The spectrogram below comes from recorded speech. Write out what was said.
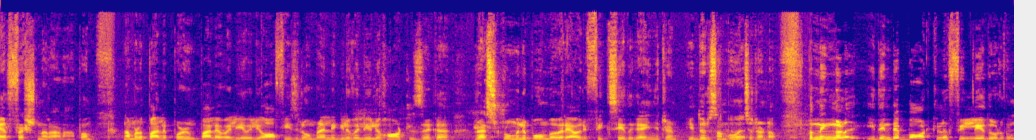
എയർ ഫ്രഷ്നറാണ് അപ്പം നമ്മൾ പലപ്പോഴും പല വലിയ വലിയ ഓഫീസിൽ പോകുമ്പോൾ അല്ലെങ്കിൽ വലിയ വലിയ ഹോട്ടൽസിലൊക്കെ റെസ്റ്റ് റൂമിൽ പോകുമ്പോൾ വരെ അവർ ഫിക്സ് ചെയ്ത് കഴിഞ്ഞിട്ട് ഇതൊരു സംഭവിച്ചിട്ടുണ്ടാവും അപ്പം നിങ്ങൾ ഇതിന്റെ ബോട്ടിൽ ഫിൽ ചെയ്ത് കൊടുക്കും.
